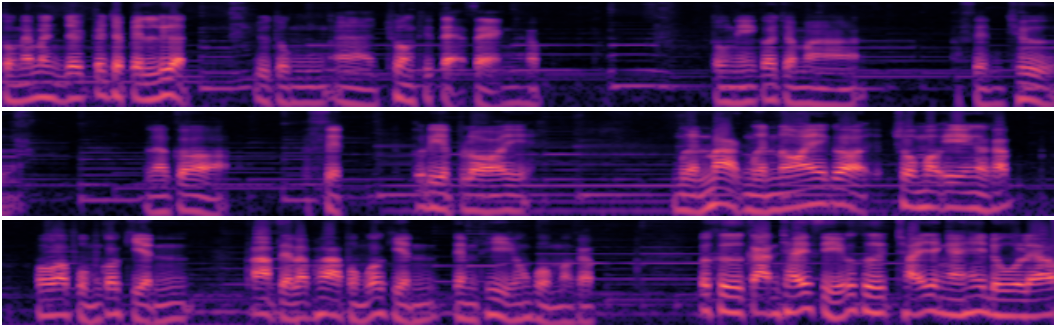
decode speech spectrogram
ตรงนั้นมันก็จะเป็นเลือดอยู่ตรงช่วงที่แตะแสงนะครับ รงนี้ก็จะมาเซ็นชื่อ แล้วก็เสร็จเรียบร้อย เหมือนมากเหมือนน้อยก็ชมเอาเองอะครับ เพราะว่าผมก็เขียนภาพแต่ละภาพผมก็เขียนเต็มที่ของผมอะครับ ก็คือการใช้สีก็คือใช้ยังไงให้ดูแล้ว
